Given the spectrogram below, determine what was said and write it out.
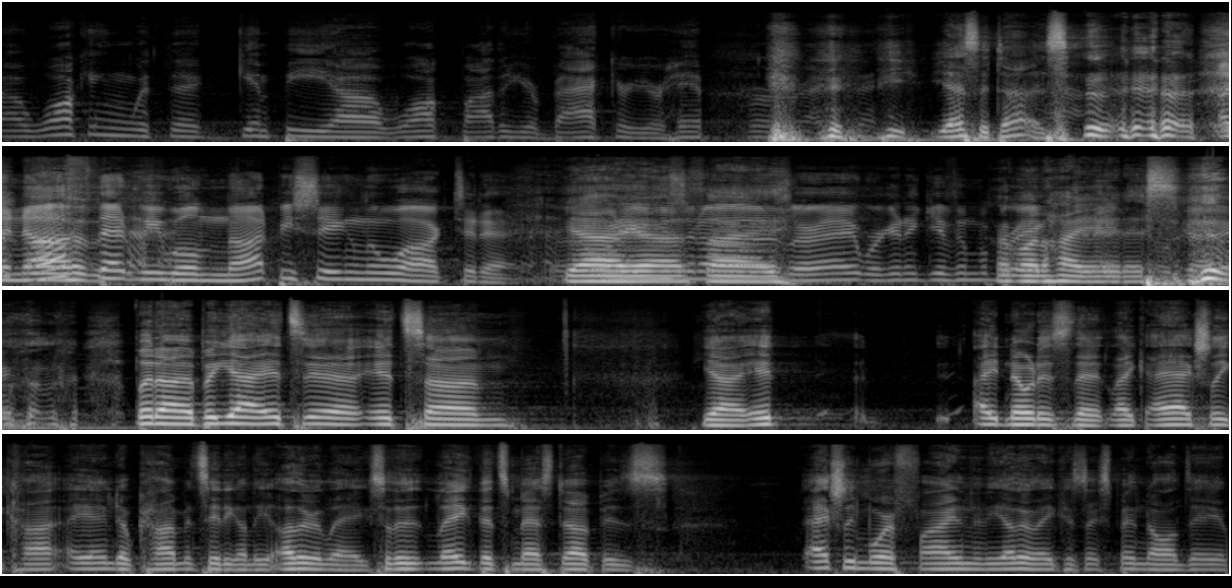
uh, walking with the gimpy uh, walk bother your back or your hip or anything? yes, it does. Enough Um, that we will not be seeing the walk today. Yeah, Everybody yeah, who's in fine. Oz, all right, we're gonna give him a break. I'm on today, hiatus. okay? but uh, but yeah, it's uh, it's um, yeah, it. I noticed that like I actually co- I end up compensating on the other leg, so the leg that's messed up is actually more fine than the other leg because I spend all day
